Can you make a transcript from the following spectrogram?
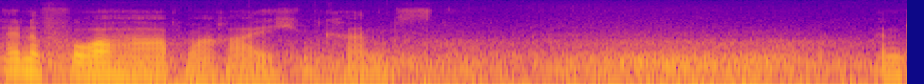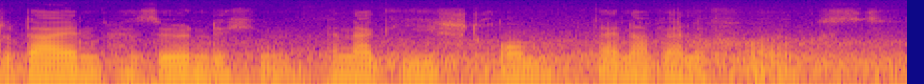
deine Vorhaben erreichen kannst, wenn du deinen persönlichen Energiestrom deiner Welle folgst.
